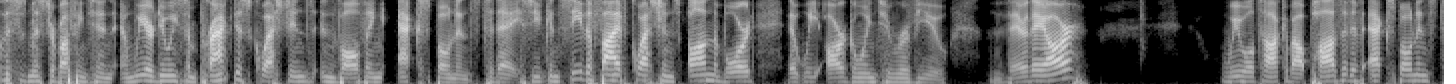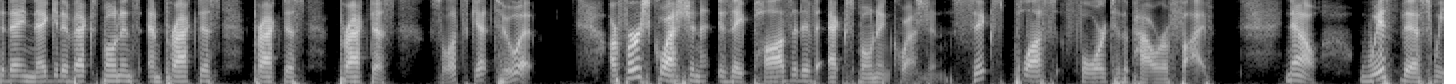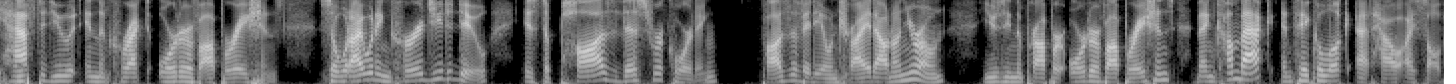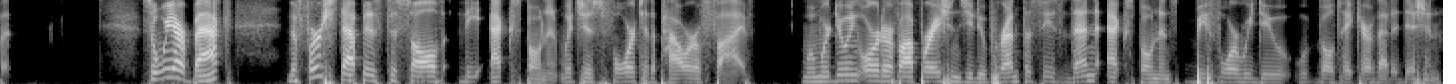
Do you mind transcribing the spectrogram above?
This is Mr. Buffington, and we are doing some practice questions involving exponents today. So you can see the five questions on the board that we are going to review. There they are. We will talk about positive exponents today, negative exponents, and practice, practice, practice. So let's get to it. Our first question is a positive exponent question. 6 plus 4 to the power of 5. Now, with this, we have to do it in the correct order of operations. So what I would encourage you to do is to pause this recording, pause the video and try it out on your own using the proper order of operations, then come back and take a look at how I solve it. So we are back. The first step is to solve the exponent, which is 4 to the power of 5. When we're doing order of operations, you do parentheses, then exponents before we do, we'll take care of that addition.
